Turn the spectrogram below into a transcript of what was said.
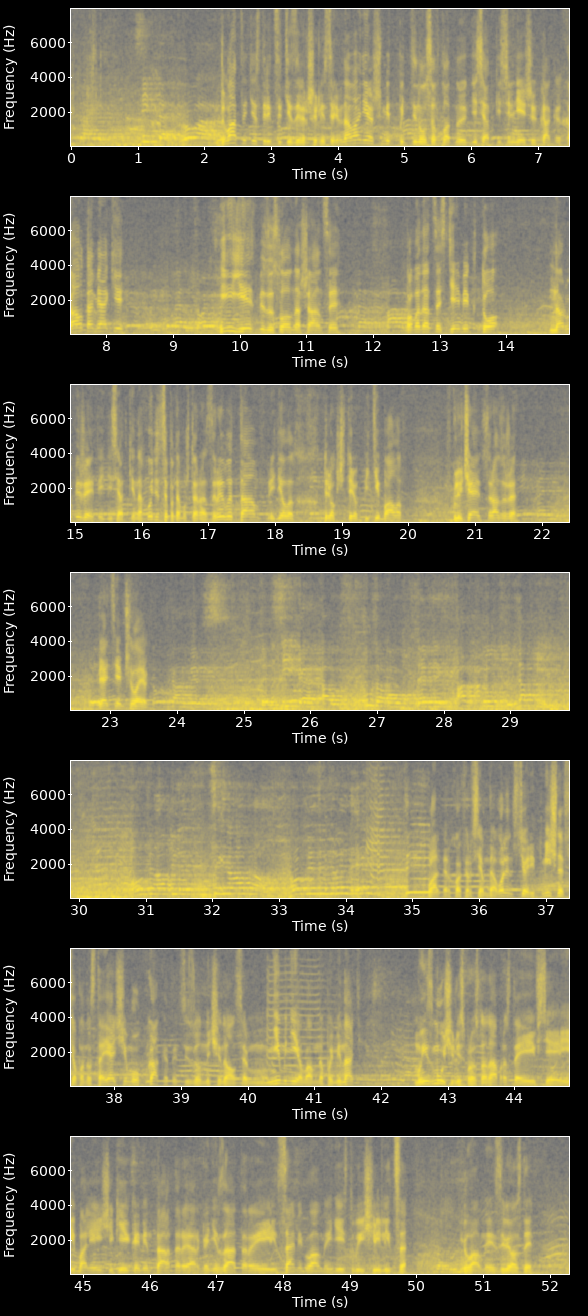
20 из 30 завершили соревнования. Шмидт подтянулся вплотную к десятке сильнейших, как и Хаутамяки. И есть, безусловно, шансы пободаться с теми, кто на рубеже этой десятки находится, потому что разрывы там в пределах 3-4-5 баллов включают сразу же 5-7 человек. Вальтер Хофер всем доволен. Все ритмично, все по-настоящему. Как этот сезон начинался, не мне вам напоминать. Мы измучились просто-напросто и все. И болельщики, и комментаторы, и организаторы, и сами главные действующие лица, главные звезды.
